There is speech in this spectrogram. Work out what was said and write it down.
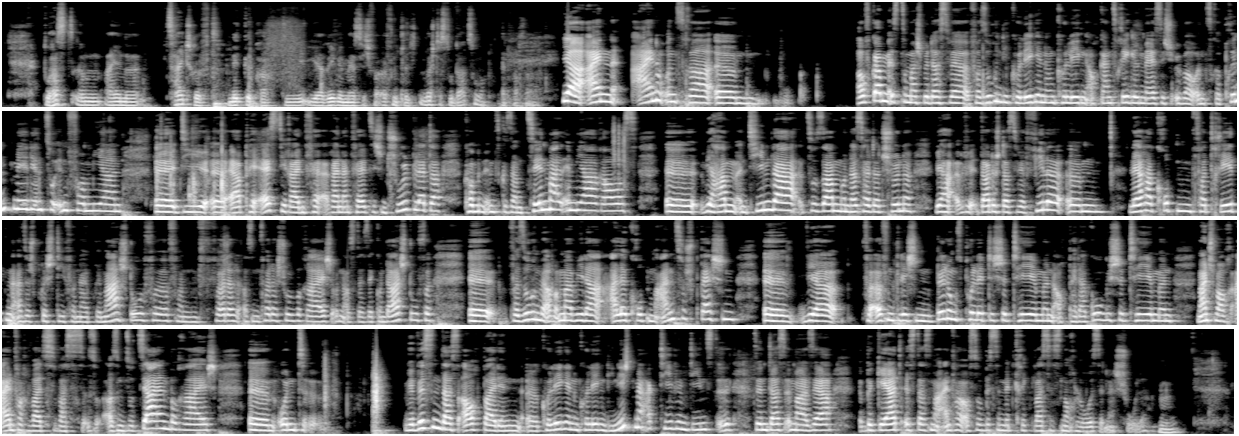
Du hast ähm, eine Zeitschrift mitgebracht, die ihr regelmäßig veröffentlicht. Möchtest du dazu etwas sagen? Ja, ein, eine unserer ähm, Aufgaben ist zum Beispiel, dass wir versuchen, die Kolleginnen und Kollegen auch ganz regelmäßig über unsere Printmedien zu informieren. Äh, die äh, RPS, die rheinland-pfälzischen Schulblätter, kommen insgesamt zehnmal im Jahr raus. Äh, wir haben ein Team da zusammen und das ist halt das Schöne, wir, dadurch, dass wir viele ähm, Lehrergruppen vertreten, also sprich die von der Primarstufe, von Förder, aus dem Förderschulbereich und aus der Sekundarstufe, äh, versuchen wir auch immer wieder alle Gruppen anzusprechen. Äh, wir veröffentlichen bildungspolitische Themen, auch pädagogische Themen, manchmal auch einfach was, was aus dem sozialen Bereich. Ähm, und wir wissen, dass auch bei den äh, Kolleginnen und Kollegen, die nicht mehr aktiv im Dienst äh, sind, das immer sehr begehrt ist, dass man einfach auch so ein bisschen mitkriegt, was ist noch los in der Schule. Mhm.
